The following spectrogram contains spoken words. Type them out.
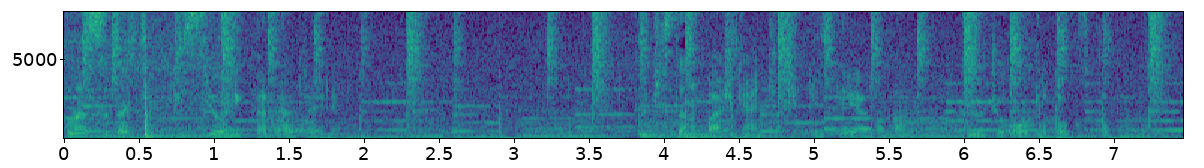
Burası da Tiflis Siyoni Katedrali. Gürcistan'ın başkenti Tiflis'te yer alan Gürcü Ortodoks Katedrali.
